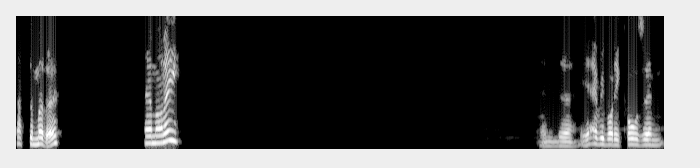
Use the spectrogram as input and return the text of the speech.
That's the mother. There, Molly. And uh, yeah, everybody calls them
